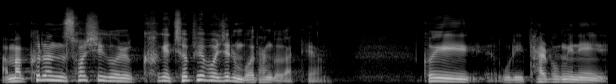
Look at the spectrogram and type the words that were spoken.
아마 그런 소식을 크게 접해보지를 못한 것 같아요. 거의 우리 탈북민이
